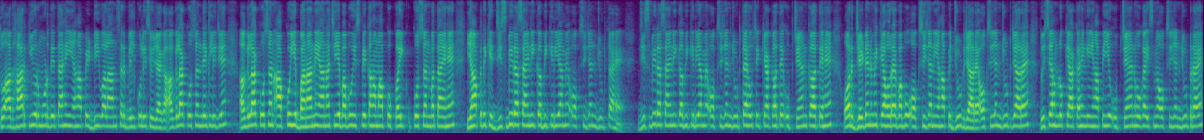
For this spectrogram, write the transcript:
तो आधार की ओर मोड़ देता है। यहाँ पे डी वाला आंसर बिल्कुल इसे हो जाएगा। अगला क्वेश्चन देख लीजिए। अगला क्वेश्चन आपको ये बनाने आना चाहिए बाबू। इस पे का हम आपको कई क्वेश्चन बताए हैं। यहाँ पे देखिए, जिस भी रासायनिक अभिक्रिया में ऑक्सीजन जुटता है जिस भी रासायनिक अभिक्रिया में ऑक्सीजन जुटता है, उसे क्या कहते हैं? उपचयन कहते हैं। और जेडन में क्या हो रहा है बाबू? ऑक्सीजन यहाँ पे जुट जा रहा है। ऑक्सीजन जुट जा रहा है। तो इसे हम लोग क्या कहेंगे? यहाँ पे ये उपचयन होगा, इसमें ऑक्सीजन जुट रहा है।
